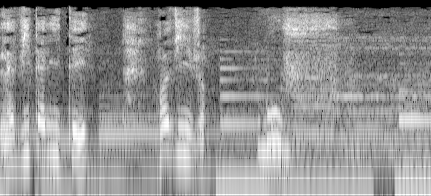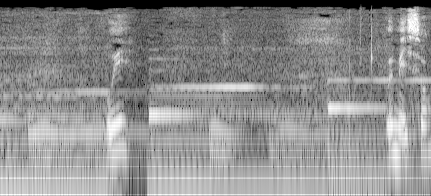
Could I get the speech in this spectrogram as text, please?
la vitalité. Revivre. Ouf. Oui. Oui, mais sans.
